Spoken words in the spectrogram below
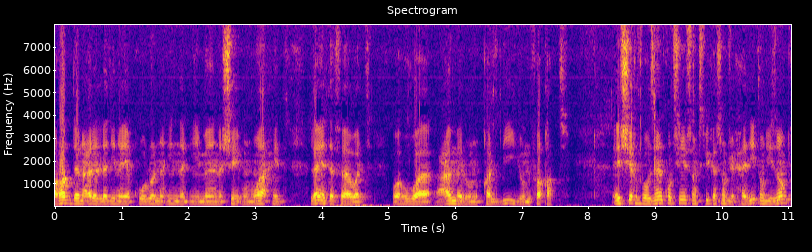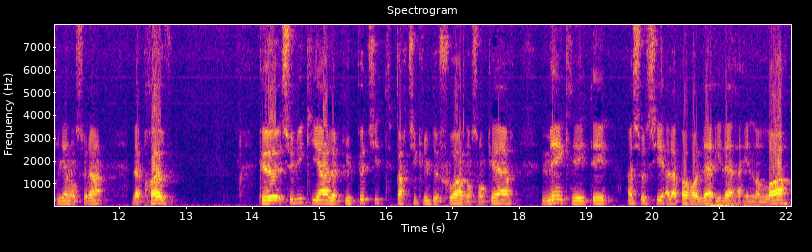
ردا على الذين يقولون إن الإيمان شيء واحد لا يتفاوت Et Sheikh Fawzan continue son explication du hadith en disant qu'il y a dans cela la preuve que celui qui a la plus petite particule de foi dans son cœur, mais qui a été associé à la parole La ilaha illallah,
